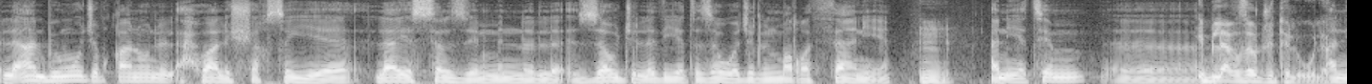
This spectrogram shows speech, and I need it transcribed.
الآن بموجب قانون الأحوال الشخصية لا يستلزم من الزوج الذي يتزوج للمرة الثانية مم. أن يتم آه، إبلاغ زوجته الأولى أن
